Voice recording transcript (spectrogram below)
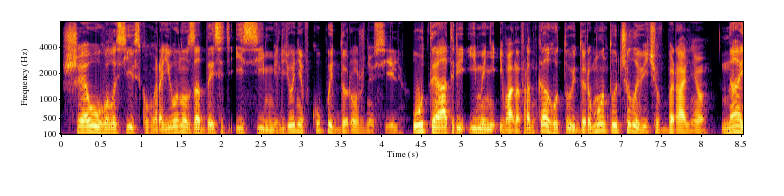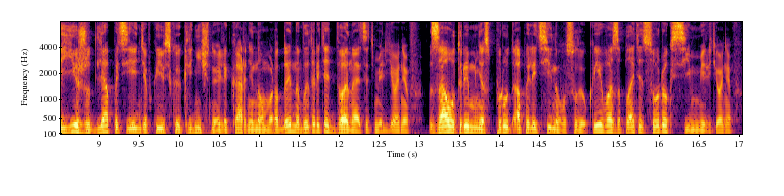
ШЕУ Голосіївського району за 10,7 мільйонів купить дорожню сіль. У театрі імені Івана Франка готують до ремонту чоловічу вбиральню. На їжу для пацієнтів Київської клінічної лікарні номер 1 витратять 12 мільйонів. За утримання споруд апеляційного суду Києва заплатять 47 мільйонів.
